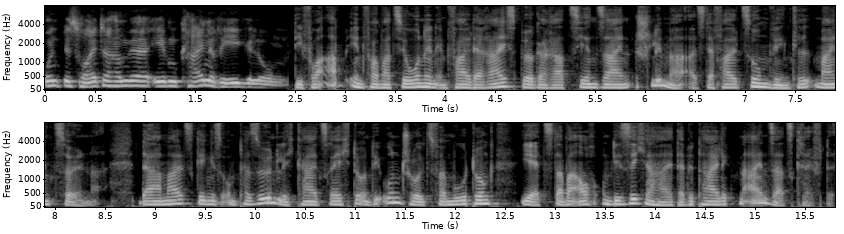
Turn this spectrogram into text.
Und bis heute haben wir eben keine Regelung. Die Vorabinformationen im Fall der Reichsbürgerrazzien seien schlimmer als der Fall Zumwinkel, meint Zöllner. Damals ging es um Persönlichkeitsrechte und die Unschuldsvermutung, jetzt aber auch um die Sicherheit der beteiligten Einsatzkräfte.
